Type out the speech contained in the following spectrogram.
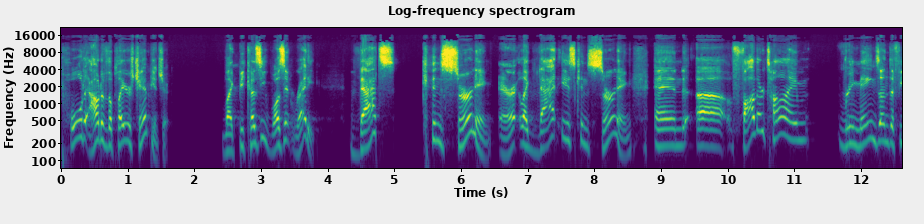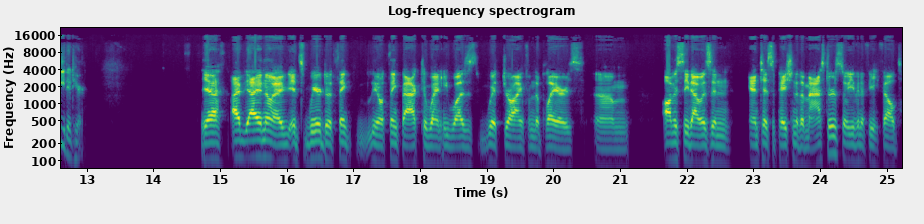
pulled out of the Players Championship, like because he wasn't ready. That's concerning, Eric. Like that is concerning. And uh, Father Time remains undefeated here. Yeah, I I know it's weird to think you know think back to when he was withdrawing from the players. Um, obviously, that was in anticipation of the Masters. So even if he felt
